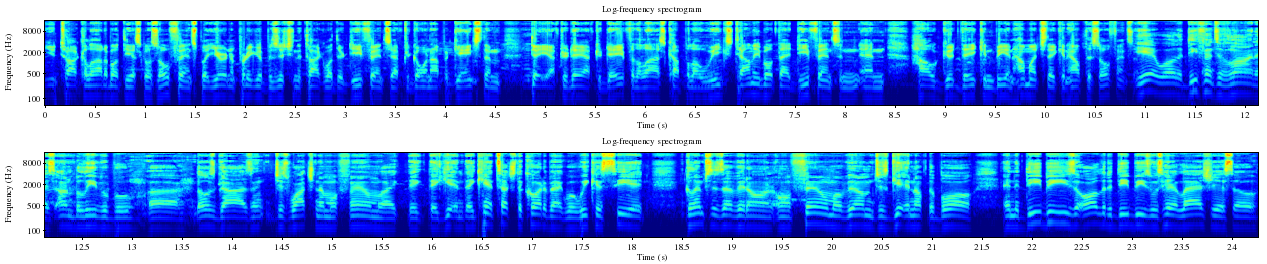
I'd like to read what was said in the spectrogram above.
You talk a lot about the Eskimos offense, but you're in a pretty good position to talk about their defense after going up against them day after day after day for the last couple of weeks. Tell me about that defense and, and how good they can be and how much they can help this offense. Yeah, well, the defensive line is unbelievable. Uh, those guys, and just watching them on film, like they they get they can't touch the quarterback, but we can see it, glimpses of it on on film of them just getting off the ball. And the DBs, all of the DBs was here last year, so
